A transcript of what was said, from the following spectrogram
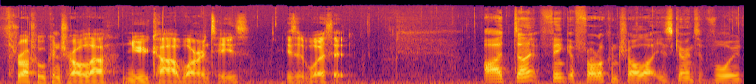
Throttle controller, new car warranties. Is it worth it? I don't think a throttle controller is going to void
